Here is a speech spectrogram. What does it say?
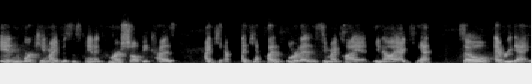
in working my business plan and commercial because I can't I can't fly to Florida and see my client. You know, I can't. So every day.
